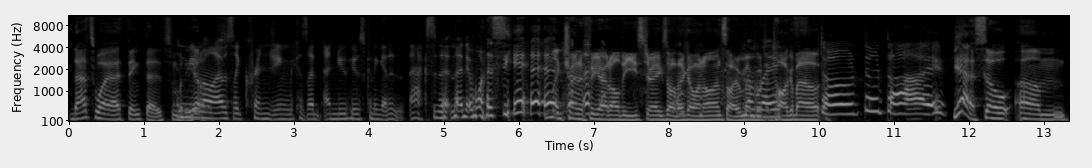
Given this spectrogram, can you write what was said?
That's why I think that it's And somebody meanwhile, else. I was like cringing because I, I knew he was going to get in an accident and I didn't want to see it. I'm like trying to figure out all the Easter eggs, all that going on, so I remember what like, to talk about. Don't don't die. Yeah, so um,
